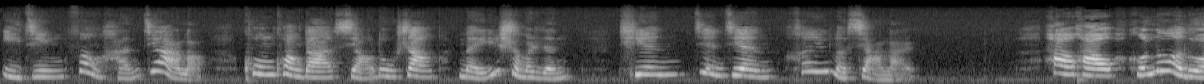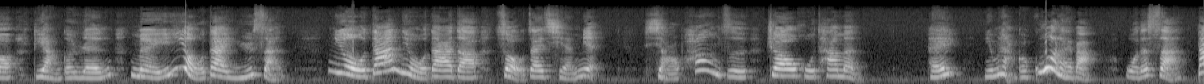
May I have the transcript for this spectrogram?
已经放寒假了，空旷的小路上没什么人。天渐渐黑了下来。浩浩和乐乐两个人没有带雨伞，扭搭扭搭的走在前面。小胖子招呼他们：“哎，你们两个过来吧，我的伞大。”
